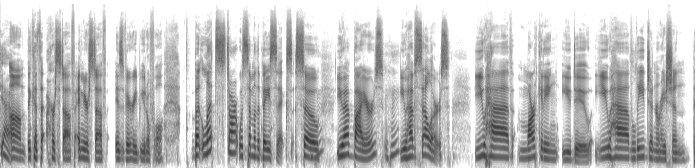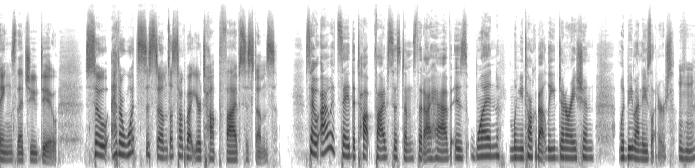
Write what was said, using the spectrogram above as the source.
Yeah. um, because her stuff and your stuff is very beautiful. But let's start with some of the basics. So Mhm. you have buyers, Mhm. you have sellers, you have marketing you do, you have lead generation things that you do. So, Heather, what systems? Let's talk about your top five systems. So I would say the top five systems that I have is one, when you talk about lead generation, would be my newsletters. Mm-hmm.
